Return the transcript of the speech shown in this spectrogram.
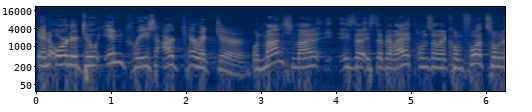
in order to increase our character. Und manchmal ist er, ist er bereit, unsere Komfortzone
